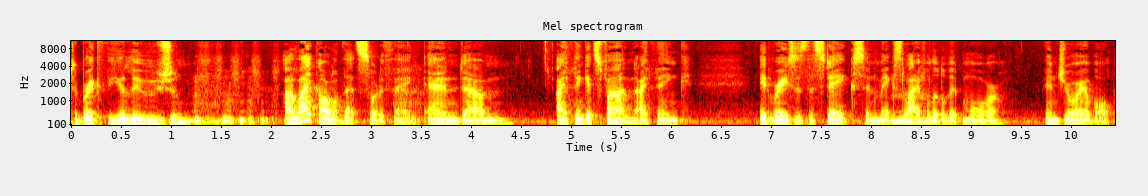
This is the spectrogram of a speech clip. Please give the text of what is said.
to break the illusion. I like all of that sort of thing. And um, I think it's fun. I think it raises the stakes and makes life a little bit more enjoyable.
